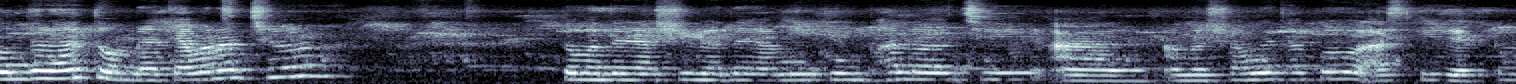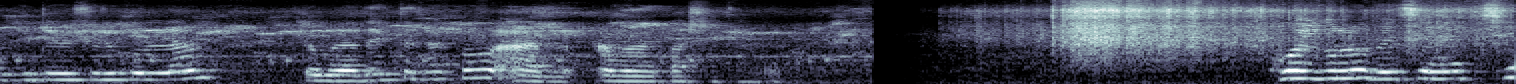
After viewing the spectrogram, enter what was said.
বন্ধুরা, তোমরা কেমন আছো? তোমাদের আশীর্বাদে আমি খুব ভালো আছি। আর আমার সঙ্গে থাকো, আজকে একটা ভিডিও শুরু করলাম। তোমরা দেখতে থাকো আর আমার পাশে থাকো। খইগুলো বেছে নিচ্ছি।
